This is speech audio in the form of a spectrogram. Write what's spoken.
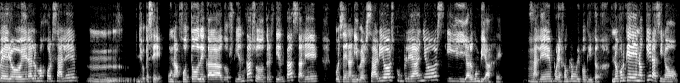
pero él a lo mejor sale, mm, yo qué sé, una foto de cada 200 o 300 sale pues en aniversarios, cumpleaños y algún viaje. Mm. Sale, por ejemplo, muy poquito. No porque no quiera, sino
